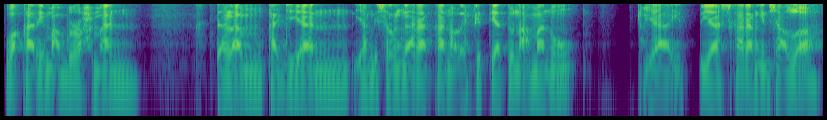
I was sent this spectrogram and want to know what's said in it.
Wakarim Abdurrahman dalam kajian yang diselenggarakan oleh Fityatun Amanu ya ya sekarang insya Allah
